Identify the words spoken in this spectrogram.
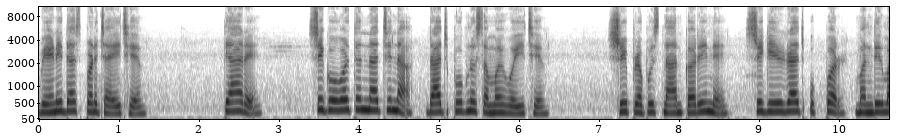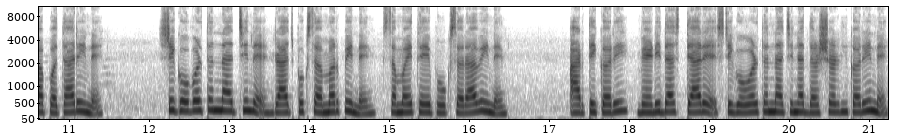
વેણીદાસ પણ જાય છે. ત્યારે શ્રી ગોવર્ધનનાથજીના રાજભોગનો સમય હોય છે. શ્રી પ્રભુ સ્નાન કરીને શ્રી ગિરિરાજ ઉપર મંદિરમાં પધારીને શ્રી ગોવર્ધનનાથજીને રાજભોગ સમર્પીને સમય થઈ ભોગ સરાવીને આરતી કરી વેણીદાસ ત્યારે શ્રી ગોવર્ધનનાથજીના દર્શન કરીને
